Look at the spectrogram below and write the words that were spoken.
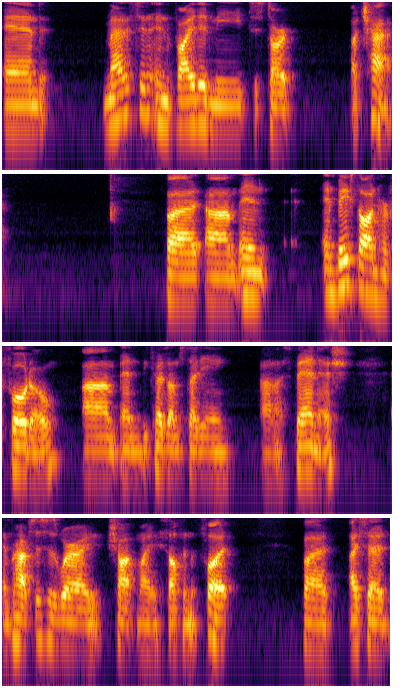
and Madison invited me to start a chat. But um, and and based on her photo, um, and because I'm studying uh, Spanish, and perhaps this is where I shot myself in the foot. But I said,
